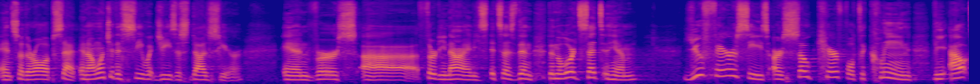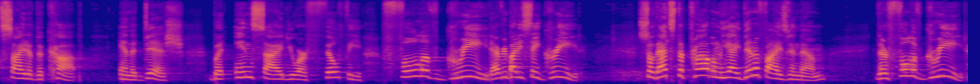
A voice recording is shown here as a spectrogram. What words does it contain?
And so they're all upset. And I want you to see what Jesus does here. In verse uh, 39, it says, then, then the Lord said to him, You Pharisees are so careful to clean the outside of the cup and the dish, but inside you are filthy, full of greed. Everybody say greed. So that's the problem he identifies in them they're full of greed.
